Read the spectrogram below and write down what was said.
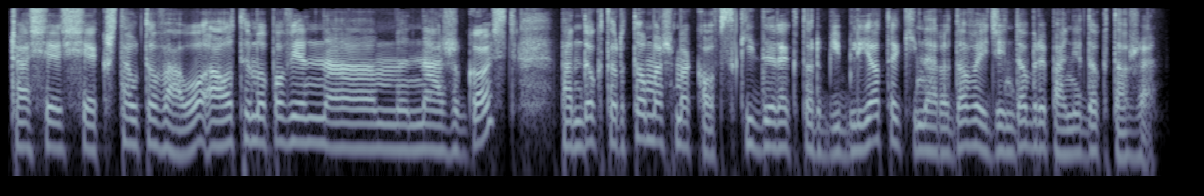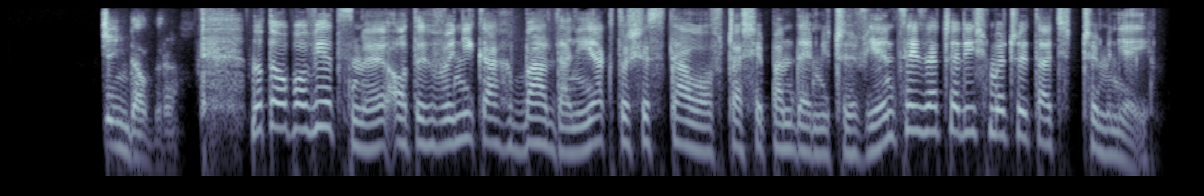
czasie się kształtowało. A o tym opowie nam nasz gość, pan dr Tomasz Makowski, dyrektor Biblioteki Narodowej. Dzień dobry, panie doktorze. Dzień dobry. No to opowiedzmy o tych wynikach badań. Jak to się stało w czasie pandemii? Czy więcej zaczęliśmy czytać, czy mniej?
